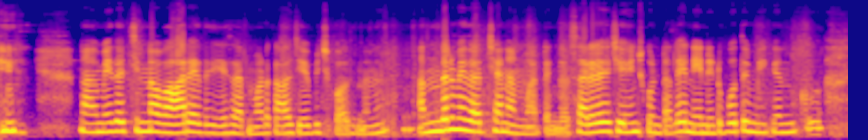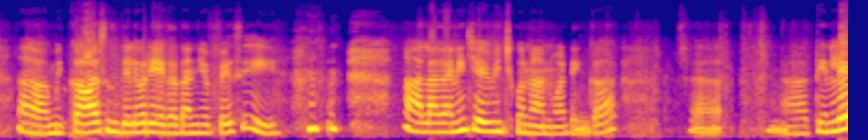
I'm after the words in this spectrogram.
నా మీద చిన్న వారైతే చేశారనమాట. కాదు చేయించుకోవాల్సిందని అందరి మీద వచ్చాను అనమాట ఇంకా సరే చేయించుకుంటాలే నేను ఇటుపోతే మీకెందుకు? ఆ, మీకు కావాల్సిన డెలివరీయే కదా అని చెప్పేసి అలాగని చేయించుకున్నాను అనమాట ఇంకా తినలే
